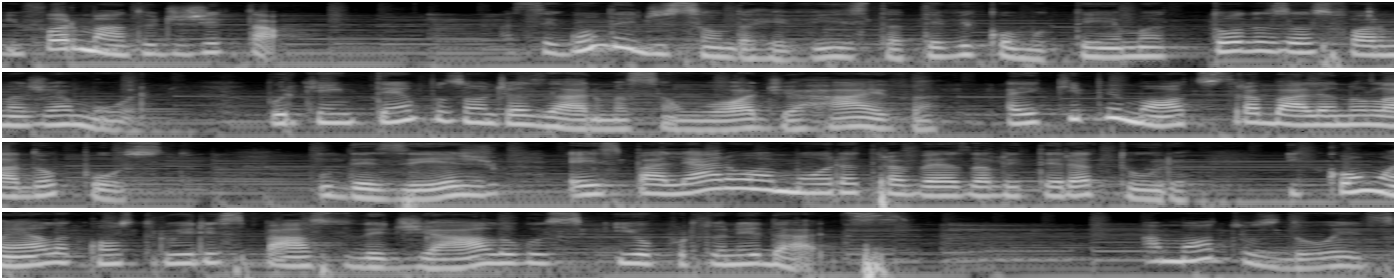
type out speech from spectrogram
em formato digital. A segunda edição da revista teve como tema Todas as Formas de Amor, porque em tempos onde as armas são o ódio e a raiva, a equipe Motos trabalha no lado oposto. O desejo é espalhar o amor através da literatura e, com ela, construir espaços de diálogos e oportunidades. A Motos 2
